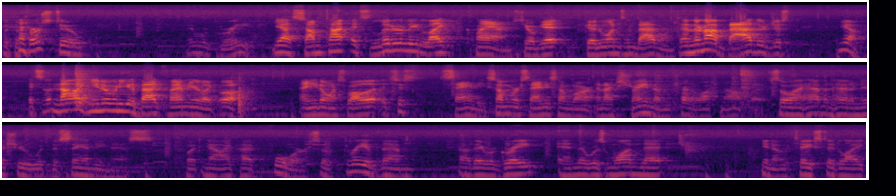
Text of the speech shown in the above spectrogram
But the first two, they were great. Yeah, sometimes it's literally like clams. You'll get good ones and bad ones, and they're not bad. They're just Yeah. it's not like you know when you get a bad clam and you're like ugh, and you don't want to swallow it. It's just sandy. Some are sandy, some aren't. And I strained them and tried to wash them out, but So I haven't had an issue with the sandiness, but now I've had four. So three of them, uh, they were great, and there was one that, you know, tasted like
